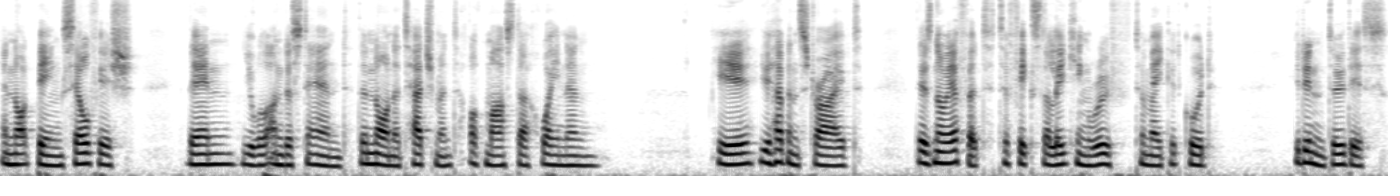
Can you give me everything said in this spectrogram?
and not being selfish, then you will understand the non attachment of Master Huineng. Here you haven't strived. There's no effort to fix the leaking roof to make it good. You didn't do this.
